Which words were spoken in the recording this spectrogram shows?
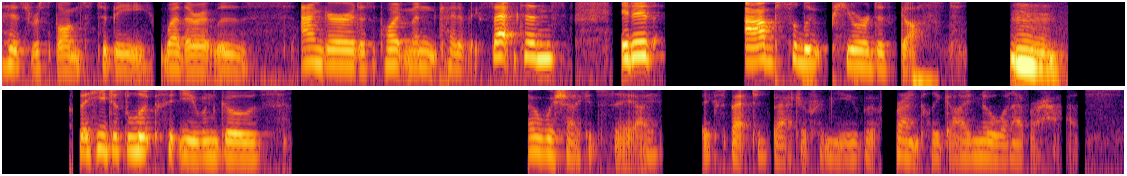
his response to be, whether it was anger, disappointment, kind of acceptance. It is absolute pure disgust Mm. that he just looks at you and goes, I wish I could say I expected better from you, but frankly, Guy, no one ever has.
